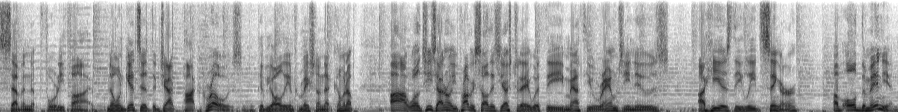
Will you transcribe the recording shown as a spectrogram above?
7:45. No one gets it, the jackpot grows. We'll give you all the information on that coming up. Ah, well, geez, I don't know. You probably saw this yesterday with the Matthew Ramsey news. Uh, he is the lead singer of Old Dominion.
